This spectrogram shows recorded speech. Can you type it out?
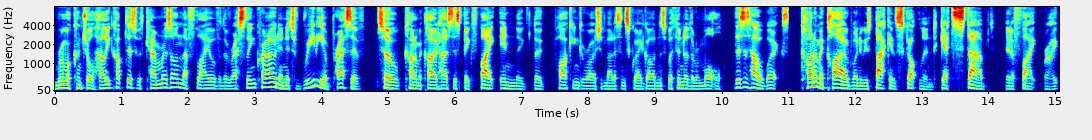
remote control helicopters with cameras on that fly over the wrestling crowd, and it's really impressive. So Connor MacLeod has this big fight in the, the parking garage of Madison Square Gardens with another immortal. This is how it works. Connor MacLeod, when he was back in Scotland, gets stabbed in a fight, right?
